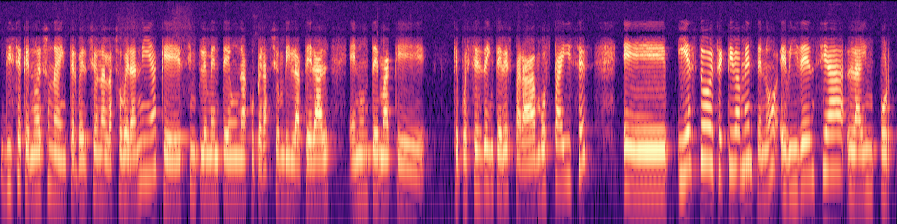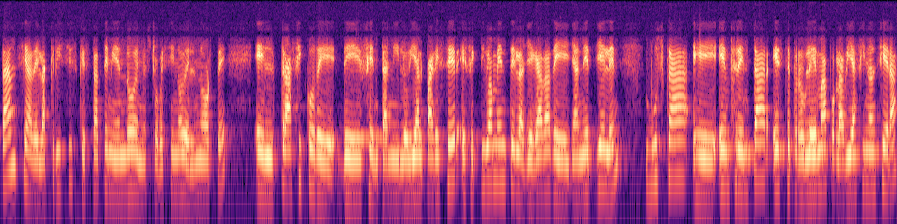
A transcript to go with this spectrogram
dice que no es una intervención a la soberanía, que es simplemente una cooperación bilateral en un tema que, que pues es de interés para ambos países. Eh, y esto efectivamente, ¿no? Evidencia la importancia de la crisis que está teniendo en nuestro vecino del norte el tráfico de, de fentanilo y al parecer efectivamente la llegada de Janet Yellen busca eh, enfrentar este problema por la vía financiera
